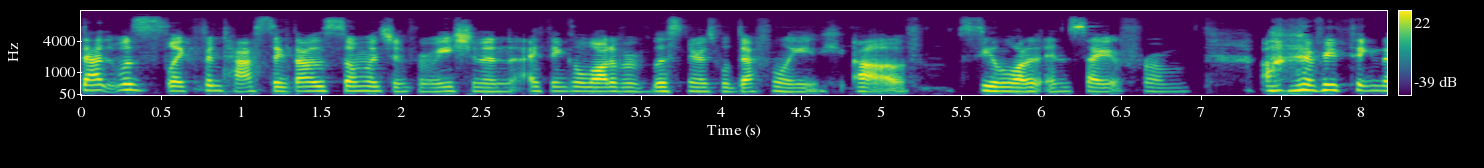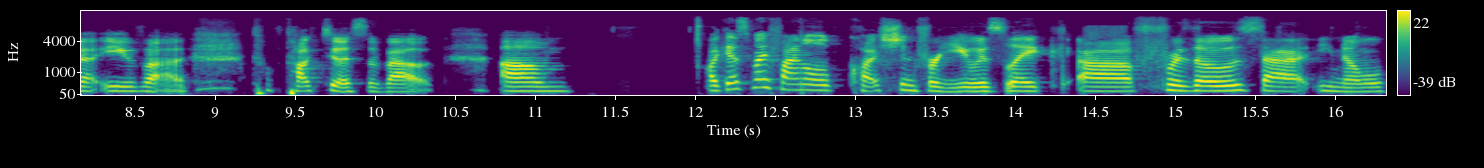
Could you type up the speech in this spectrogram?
that was like fantastic. That was so much information, and I think a lot of our listeners will definitely uh, see a lot of insight from uh, everything that you've uh, t- talked to us about. Um, I guess my final question for you is like uh, for those that you know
